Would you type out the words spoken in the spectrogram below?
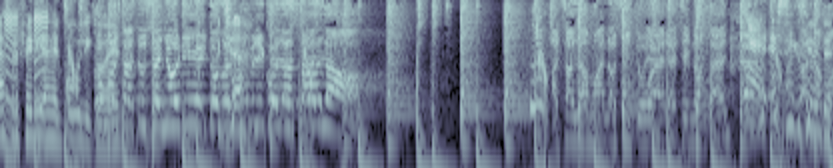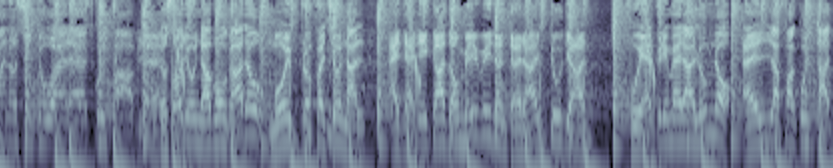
las preferidas del público. ¿Cómo ¿eh? está su señoría y todo el público en la sala? Alza la mano si tú eres inocente. Alza la mano si tú eres culpable. Yo soy un abogado muy profesional. He dedicado mi vida entera a estudiar. Fui el primer alumno en la facultad.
